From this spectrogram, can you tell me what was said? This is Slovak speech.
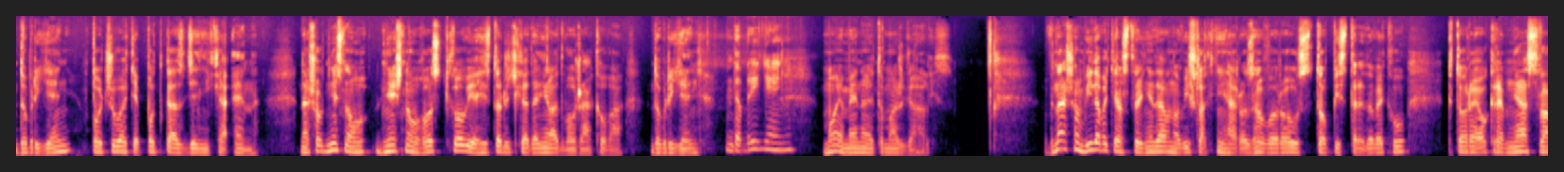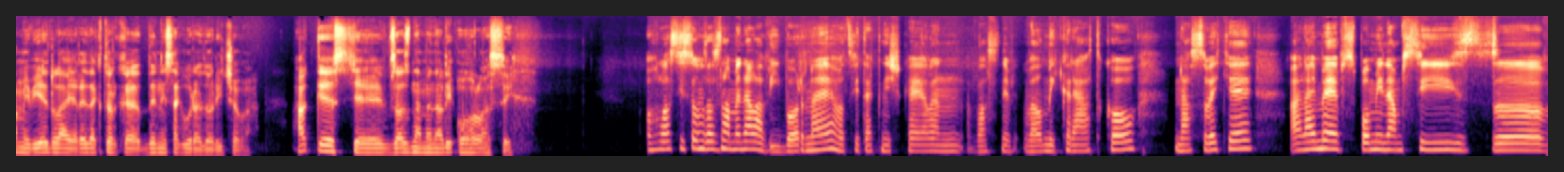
Dobrý deň, počúvate podcast Denníka N. Našou dnešnou, dnešnou hostkou je historička Daniela Dvořáková. Dobrý deň. Dobrý deň. Moje meno je Tomáš Gális. V našom vydavateľstve nedávno vyšla kniha rozhovorov Stopy stredoveku, ktoré okrem mňa s vami viedla aj redaktorka Denisa Gura Doričová. Aké ste zaznamenali ohlasy? Ohlasy som zaznamenala výborné, hoci tá knižka je len vlastne veľmi krátko na svete. A najmä spomínam si s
